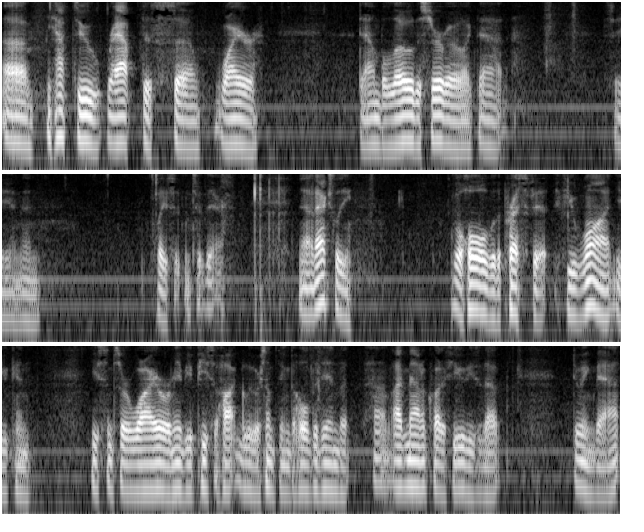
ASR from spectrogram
Uh, you have to wrap this uh, wire down below the servo like that. See, and then place it into there. Now it actually will hold with a press fit. If you want, you can use some sort of wire or maybe a piece of hot glue or something to hold it in, but um, I've mounted quite a few of these without doing that.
